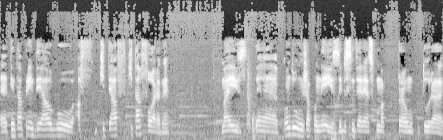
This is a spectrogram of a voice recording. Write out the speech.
é, tentar aprender algo que tá, que tá fora, né? Mas é, quando um japonês ele se interessa para uma, uma cultura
